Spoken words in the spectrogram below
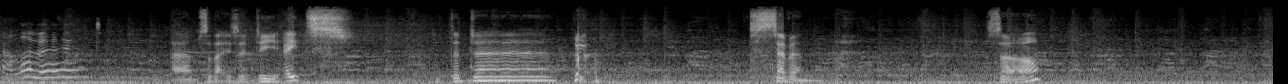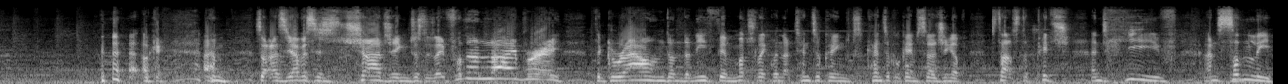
I love it. Um, so that is a D8. Da-da-da. Seven. So. okay. Um, so as Yavys is charging, just as like for the library, the ground underneath him, much like when that tentacle came, tentacle came surging up, starts to pitch and heave, and suddenly,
